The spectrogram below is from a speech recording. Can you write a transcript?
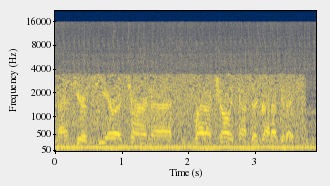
9 Sierra turn uh, right on Charlie, contact ground up today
